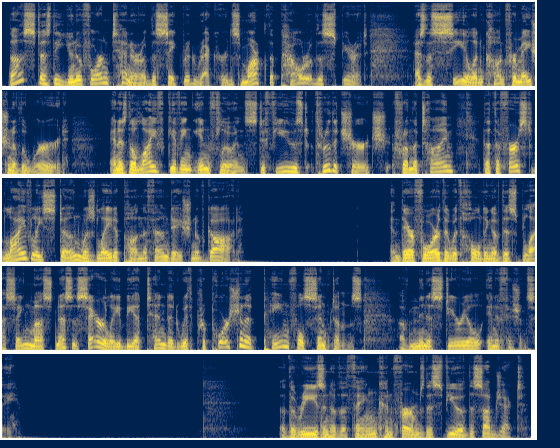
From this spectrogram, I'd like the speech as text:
Thus does the uniform tenor of the sacred records mark the power of the Spirit as the seal and confirmation of the Word, and as the life giving influence diffused through the Church from the time that the first lively stone was laid upon the foundation of God. And therefore, the withholding of this blessing must necessarily be attended with proportionate painful symptoms of ministerial inefficiency. The reason of the thing confirms this view of the subject.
